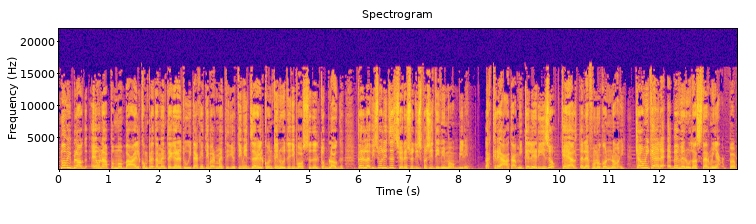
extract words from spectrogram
MobiBlog è un'app mobile completamente gratuita che ti permette di ottimizzare il contenuto e di post del tuo blog per la visualizzazione su dispositivi mobili. L'ha creata Michele Riso che è al telefono con noi. Ciao Michele e benvenuto a Star Me Up.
